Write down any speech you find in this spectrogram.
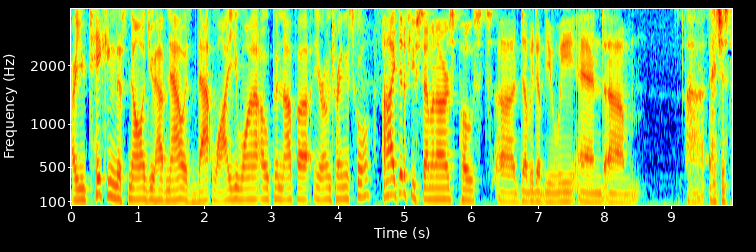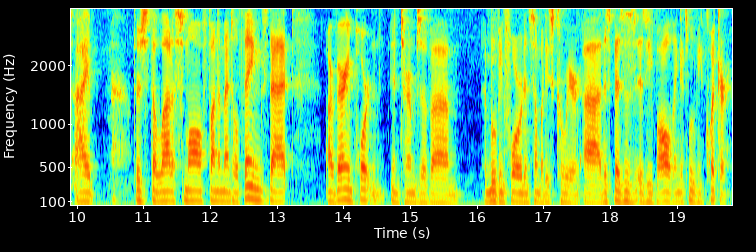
Are you taking this knowledge you have now? Is that why you want to open up a, your own training school? i did a few seminars post uh, wwe and um, uh, I just i there's just a lot of small fundamental things that are very important in terms of um, moving forward in somebody's career. Uh, this business is evolving; it's moving quicker,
